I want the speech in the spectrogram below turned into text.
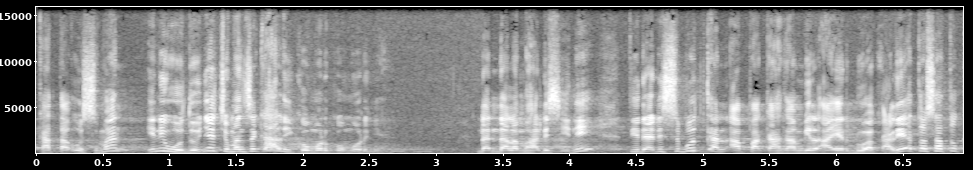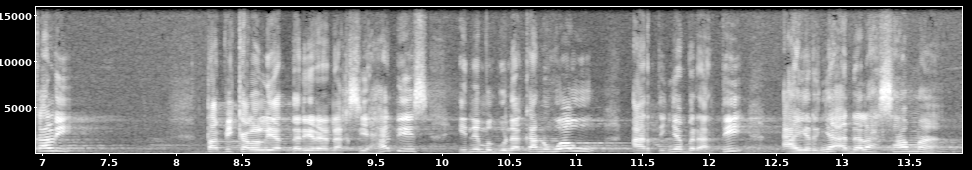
Kata Utsman, ini wudhunya cuma sekali kumur-kumurnya. Dan dalam hadis ini tidak disebutkan apakah ngambil air dua kali atau satu kali. Tapi kalau lihat dari redaksi hadis, ini menggunakan wau, artinya berarti airnya adalah sama.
